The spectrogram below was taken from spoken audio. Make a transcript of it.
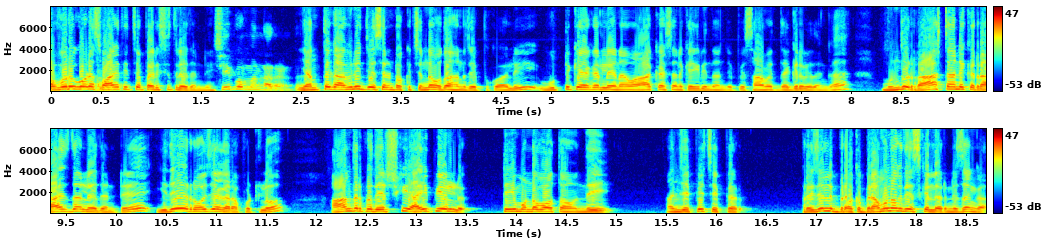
ఎవరు కూడా స్వాగతించే పరిస్థితి లేదండి. చీపమన్నారంట ఎంతగా అవినీతి చేశారంటే ఒక చిన్న ఉదాహరణ చెప్పుకోవాలి. ఉట్టుకి ఎగరలేనా ఆకాశానికి ఎగిరిందని చెప్పి సామెత దగ్గర విధంగా. ముందు రాష్ట్రానికి రాజధాని లేదంటే ఇదే రోజా గారు అప్పట్లో ఆంధ్రప్రదేశ్కి ఐపీఎల్ టీం ఉండబోతా ఉంది. అని చెప్పి చెప్పారు. ప్రజల్ని ఒక భ్రమలోకి తీసుకెళ్ళారు నిజంగా.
